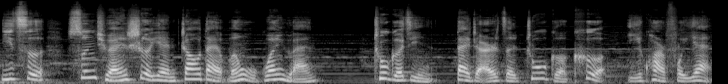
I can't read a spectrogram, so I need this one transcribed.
一次，孙权设宴招待文武官员，诸葛瑾带着儿子诸葛恪一块赴宴。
